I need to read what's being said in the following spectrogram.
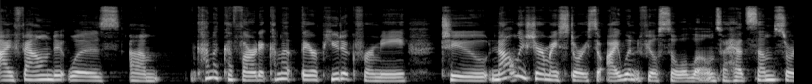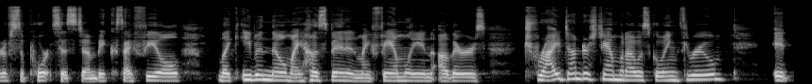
i found it was um, kind of cathartic, kind of therapeutic for me to not only share my story so I wouldn't feel so alone. So I had some sort of support system because I feel like even though my husband and my family and others tried to understand what I was going through, it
